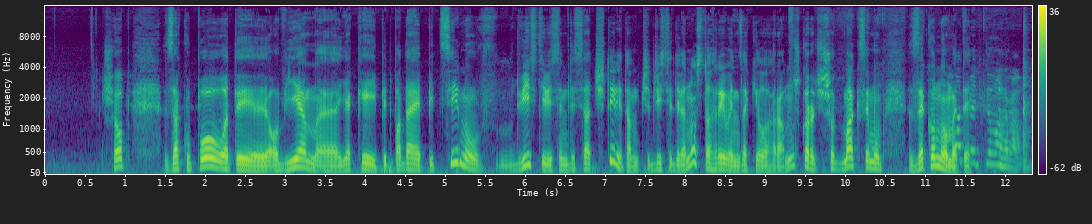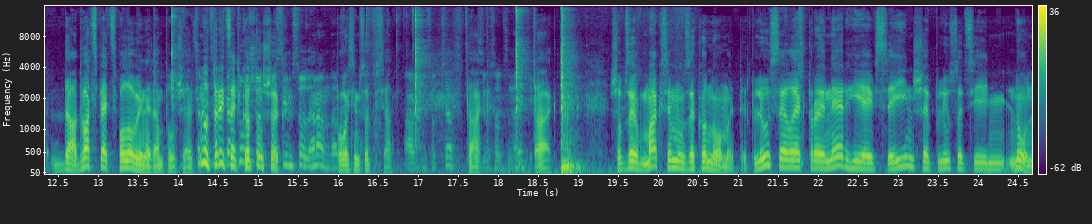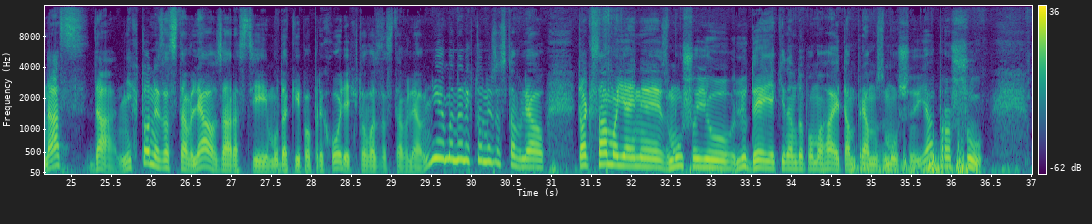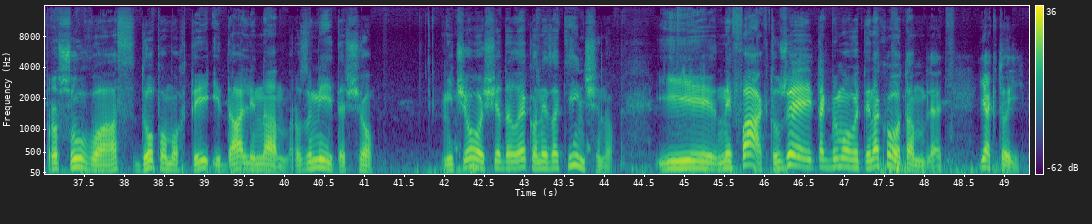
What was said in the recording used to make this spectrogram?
Щоб закуповувати об'єм, е, який підпадає під ціну в 284 там, чи 290 гривень за кілограм. Ну, коротше, щоб максимум зекономити. 25 кілограм. Да, 25,5 там виходить. Ну, 30 катушок 700 грам, да? по 850. А, 850? Так. 700 це на? Так, так. Щоб максимум зекономити. Плюс електроенергія і все інше, плюс оці. Ну, нас, да, ніхто не заставляв. Зараз ці мудаки поприходять, хто вас заставляв. Ні, мене ніхто не заставляв. Так само я й не змушую людей, які нам допомагають, там прям змушую. Я прошу. Прошу вас допомогти і далі нам. Розумієте, що нічого ще далеко не закінчено. І не факт, уже, так би мовити, на кого там, блядь, як той?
